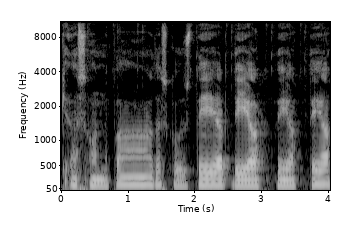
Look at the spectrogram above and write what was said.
get this on the bar. This goes there, there, there, there.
